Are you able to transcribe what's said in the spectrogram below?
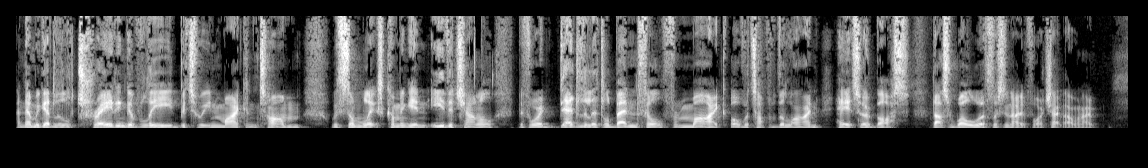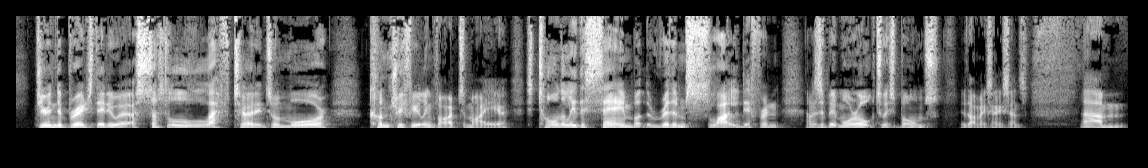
and then we get a little trading of lead between Mike and Tom, with some licks coming in either channel before a deadly little bend fill from Mike over top of the line. Hey, it's her boss. That's well worth listening out for. Check that one out. During the bridge, they do a, a subtle left turn into a more country feeling vibe to my ear. It's tonally the same, but the rhythm's slightly different and has a bit more oak to its bones, if that makes any sense. Um,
